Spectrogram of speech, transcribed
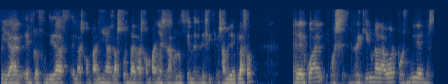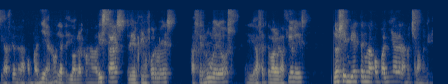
mirar en profundidad en las compañías, las cuentas de las compañías y la evolución de beneficios a medio plazo en el cual pues requiere una labor pues muy de investigación en la compañía, ¿no? Ya te digo, hablar con analistas, leerte informes, hacer números, eh, hacerte valoraciones. No se invierte en una compañía de la noche a la mañana.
